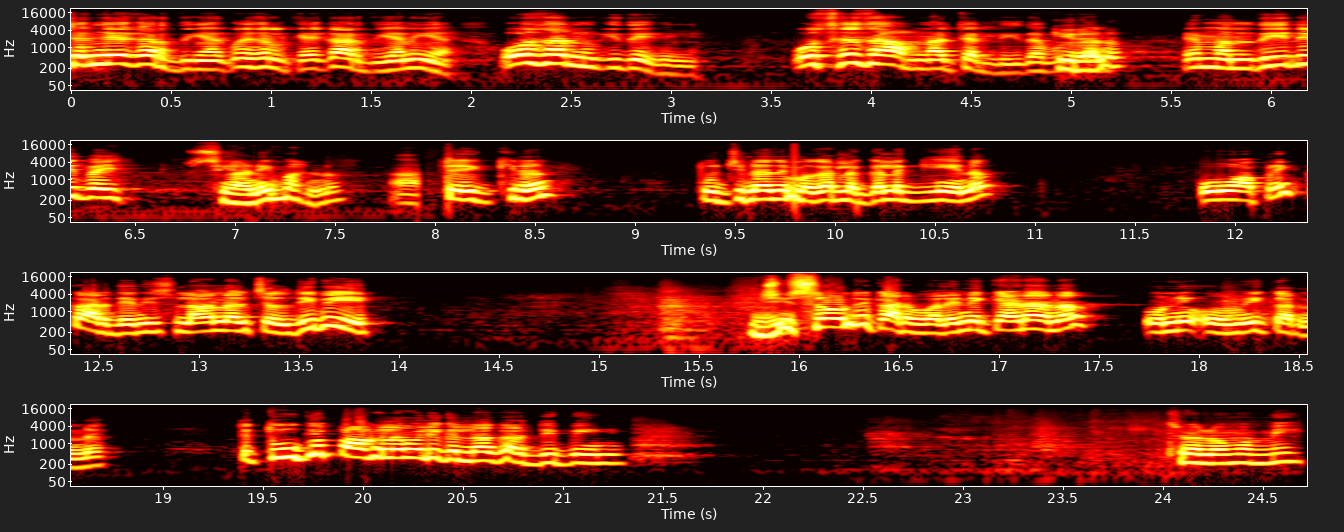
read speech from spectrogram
ਚੰਗੇ ਕਰਦੀਆਂ ਕੋਈ ਹਲਕੇ ਕਰਦੀਆਂ ਨਹੀਂ ਆ। ਉਹ ਸਾਨੂੰ ਕੀ ਦੇ ਗਈਆਂ? ਉਸੇ ਹਿਸਾਬ ਨਾਲ ਚੱਲੀਦਾ ਪੁੱਤ। ਕਿਰਨ? ਇਹ ਮੰਦੀ ਨਹੀਂ ਪਈ। ਸਿਆਣੀ ਬਣ ਤੇ ਕਿਰਨ ਤੂੰ ਜਿਨ੍ਹਾਂ ਦੇ ਮਗਰ ਲੱਗਣ ਲੱਗੀ ਹੈ ਨਾ ਉਹ ਆਪਣੇ ਘਰਦਿਆਂ ਦੀ ਸਲਾਹ ਨਾਲ ਚਲਦੀ ਹੈ ਜਿਸ ਤਰ੍ਹਾਂ ਉਹਦੇ ਘਰ ਵਾਲੇ ਨੇ ਕਹਿਣਾ ਨਾ ਉਹਨੇ ਉਵੇਂ ਹੀ ਕਰਨਾ। ਹੈ। ਤੇ ਤੂੰ ਕਿਉਂ ਪਾਗਲਾਂ ਵਾਲੀ ਗੱਲਾਂ ਕਰਦੀ ਪਈ ਹੈ ਚਲੋ ਮੰਮੀ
